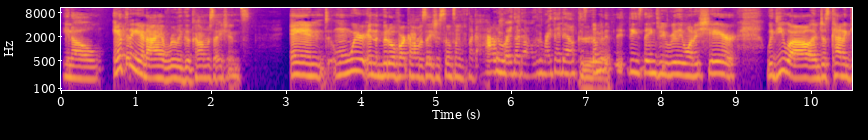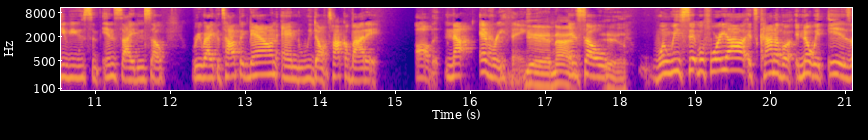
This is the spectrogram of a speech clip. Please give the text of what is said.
you know, Anthony and I have really good conversations. And when we're in the middle of our conversation, sometimes we're like, I to write that down, I to write that down. Because some of the, these things we really want to share with you all and just kind of give you some insight. And so we write the topic down and we don't talk about it all the, not everything. Yeah, not. And so yeah. when we sit before y'all, it's kind of a no, it is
